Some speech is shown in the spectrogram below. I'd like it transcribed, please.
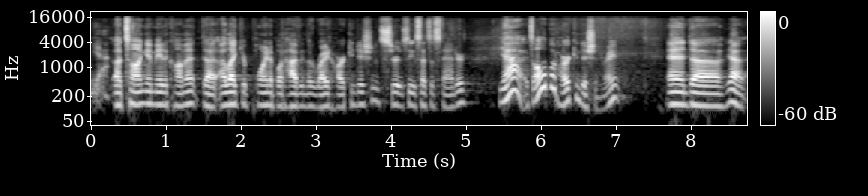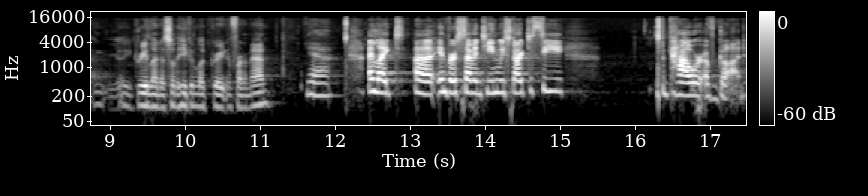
yeah. Uh, Tanya made a comment that I like your point about having the right heart condition. It certainly sets a standard. Yeah, it's all about heart condition, right? And uh, yeah, I agree, Linda, so that he can look great in front of man. Yeah. I liked uh, in verse 17, we start to see the power of God.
